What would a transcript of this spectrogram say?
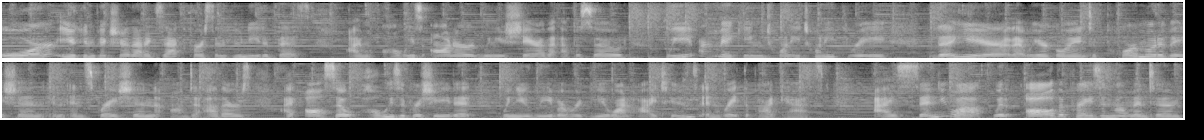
or you can picture that exact person who needed this, I'm always honored when you share the episode. We are making 2023 the year that we are going to pour motivation and inspiration onto others. I also always appreciate it when you leave a review on iTunes and rate the podcast. I send you off with all the praise and momentum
